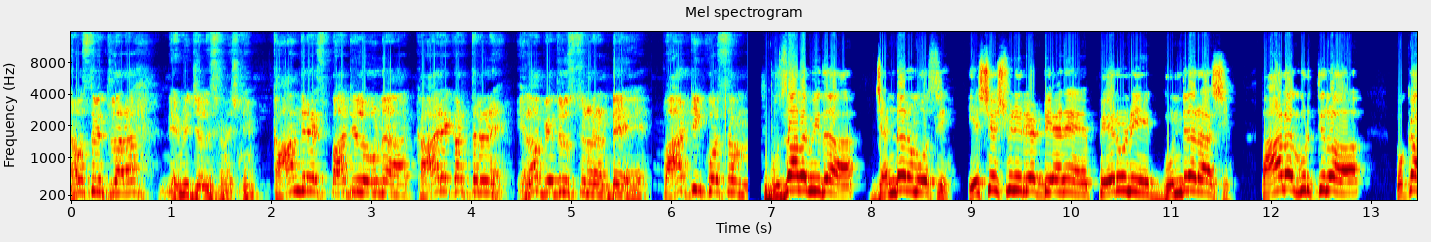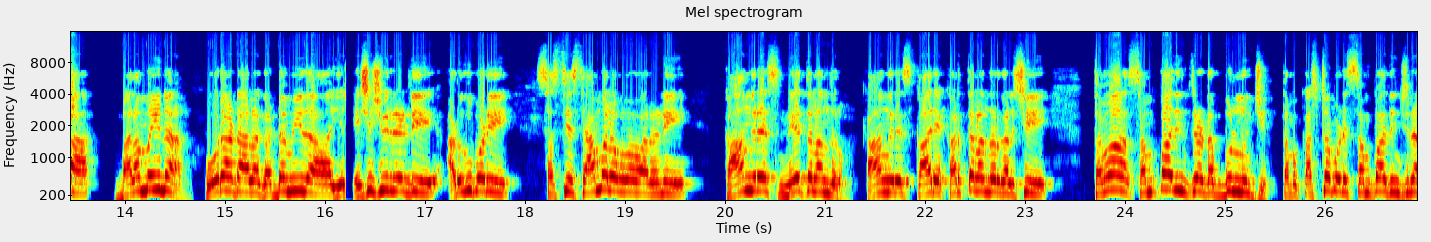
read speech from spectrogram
నమస్తే మిత్రులారా నేను మీ జర్నలిస్ట్ కాంగ్రెస్ పార్టీలో ఉన్న కార్యకర్తలనే ఎలా బెదిరిస్తున్నారంటే పార్టీ కోసం భుజాల మీద జెండను మోసి యశస్విని రెడ్డి అనే పేరుని గుండె రాసి పాలగుర్తిలో ఒక బలమైన పోరాటాల గడ్డ మీద యశస్విని రెడ్డి అడుగుబడి సస్యశ్యామలవ్వాలని కాంగ్రెస్ నేతలందరూ కాంగ్రెస్ కార్యకర్తలందరూ కలిసి తమ సంపాదించిన డబ్బుల నుంచి తమ కష్టపడి సంపాదించిన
